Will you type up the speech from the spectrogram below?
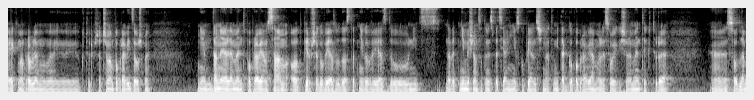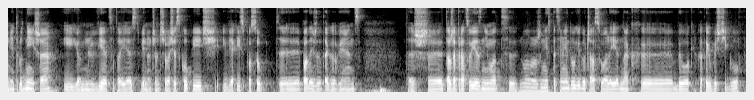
a jaki mam problem, y, który rzeczy mam poprawić, załóżmy nie wiem, dany element poprawiam sam od pierwszego wyjazdu do ostatniego wyjazdu, nic, nawet nie myśląc o tym specjalnie, nie skupiając się na tym i tak go poprawiam, ale są jakieś elementy, które y, są dla mnie trudniejsze i on wie co to jest, wie na czym trzeba się skupić i w jaki sposób podejść do tego, więc też e, to, że pracuję z nim od no, może niespecjalnie długiego czasu, ale jednak e, było kilka tych wyścigów,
